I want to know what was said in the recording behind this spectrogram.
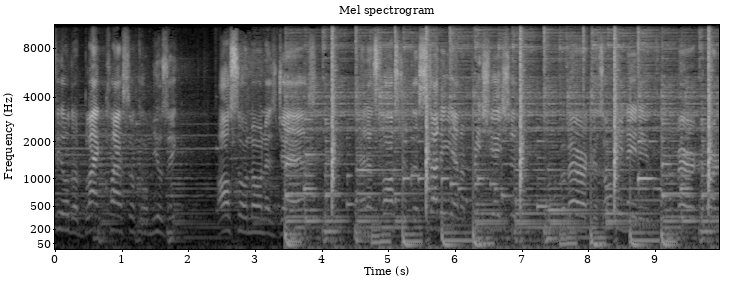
Field of black classical music, also known as jazz, and has fostered the study and appreciation of America's only native American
